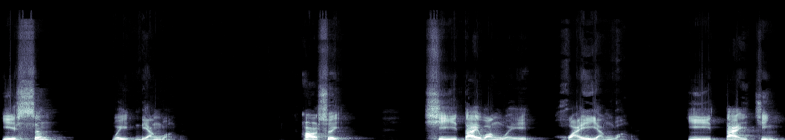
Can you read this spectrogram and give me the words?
以胜为梁王。二岁，喜代王为淮阳王，以代晋。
